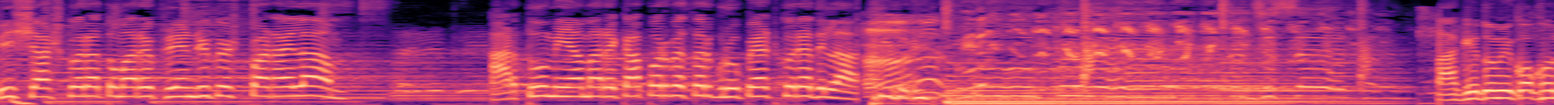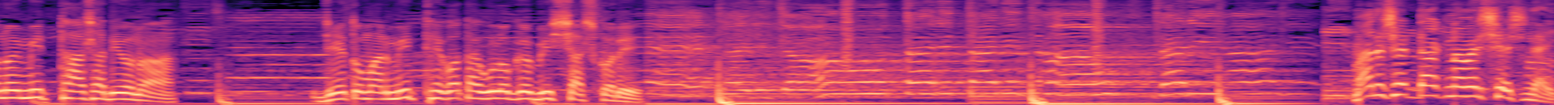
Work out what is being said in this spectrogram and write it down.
বিশ্বাস করে তোমারে ফ্রেন্ড রিকোয়েস্ট পাঠাইলাম। আর তুমি আমারে কাপড় বেচার গ্রুপে অ্যাড করে দিলা। তাকে তুমি কখনোই মিথ্যা আশা দিও না যে তোমার মিথ্যে কথাগুলোকে বিশ্বাস করে। মানুষের ডাক নামের শেষ নাই।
